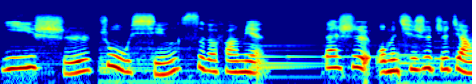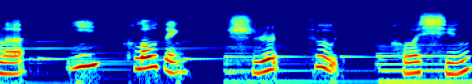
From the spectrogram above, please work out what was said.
衣食住行四个方面，但是我们其实只讲了衣 （clothing）、食 （food）。和行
